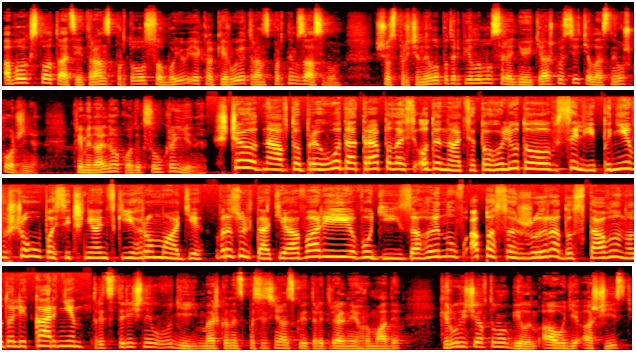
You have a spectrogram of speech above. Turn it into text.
або експлуатації транспорту особою, яка керує транспортним засобом, що спричинило потерпілому середньої тяжкості тілесне ушкодження Кримінального кодексу України. Ще одна автопригода трапилась 11 лютого в селі Пнів, що у Пасічнянській громаді. В результаті аварії водій загинув, а пасажира доставлено до лікарні. 30-річний водій, мешканець Пасічнянської територіальної громади, керуючи автомобілем Audi A6,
